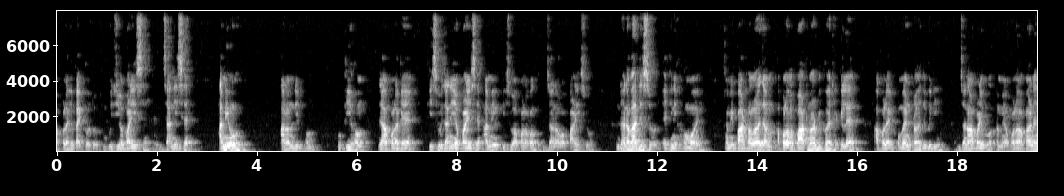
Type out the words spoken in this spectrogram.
আপোনালোকে বাক্যটো বুজিব পাৰিছে জানিছে। আমিও আনন্দিত হ'ম সুখী হ'ম যে আপোনালোকে কিছু জানিব পাৰিছে আমিও কিছু আপোনালোকক জনাব পাৰিছোঁ। ধন্যবাদ দিছোঁ এইখিনি সময় আমি প্ৰাৰ্থনালৈ যাম। আপোনালোকৰ প্ৰাৰ্থনাৰ বিষয়ে থাকিলে আপোনালোকে কমেণ্টৰ যোগেদি জনাব পাৰিব। আমি আপোনালোকৰ কাৰণে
